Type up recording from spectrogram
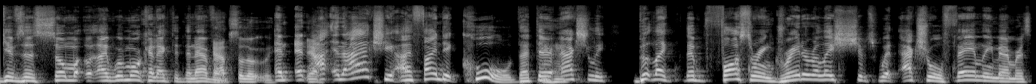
gives us so much like, we're more connected than ever. Absolutely. And and Yeah. I and I actually I find it cool that they're Mhm. actually but like they're fostering greater relationships with actual family members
